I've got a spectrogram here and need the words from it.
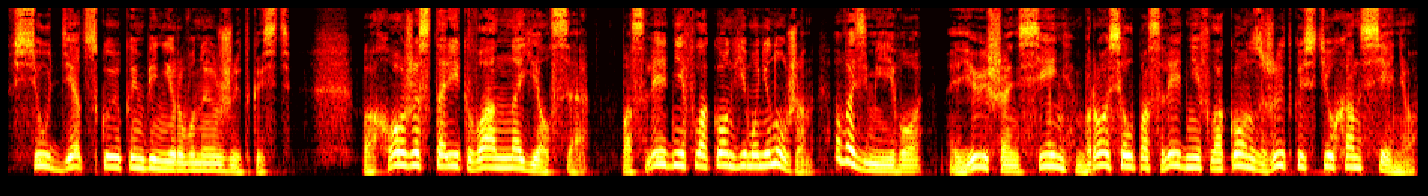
всю детскую комбинированную жидкость. Похоже, старик Ван наелся. Последний флакон ему не нужен, возьми его. Юй Шансинь бросил последний флакон с жидкостью Хан Сеню.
